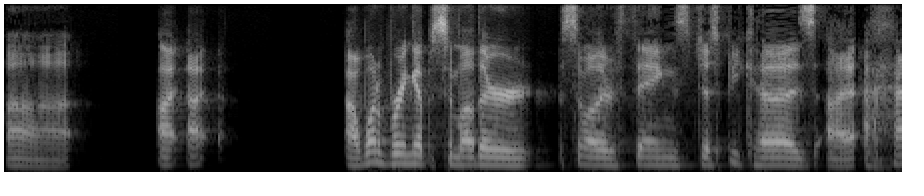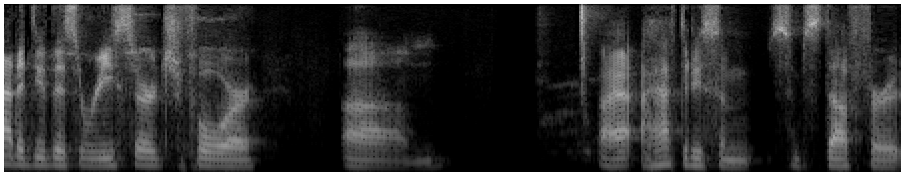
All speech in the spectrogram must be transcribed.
Uh, I, I I want to bring up some other some other things just because I, I had to do this research for um I, I, have to do some some stuff for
